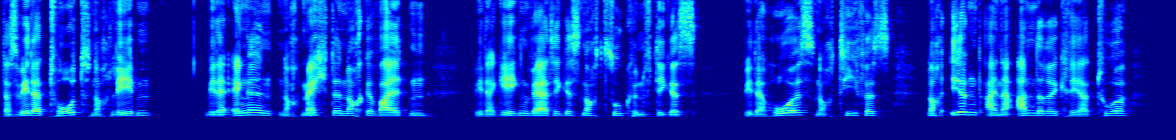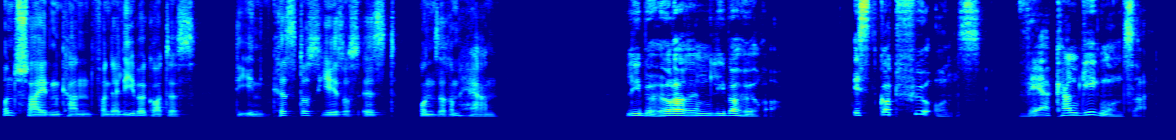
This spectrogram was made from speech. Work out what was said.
dass weder Tod noch Leben, weder Engel noch Mächte noch Gewalten, weder Gegenwärtiges noch Zukünftiges, weder Hohes noch Tiefes, noch irgendeine andere Kreatur uns scheiden kann von der Liebe Gottes, die in Christus Jesus ist, unserem Herrn. Liebe Hörerinnen, lieber Hörer, ist Gott für uns? Wer kann gegen uns sein?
